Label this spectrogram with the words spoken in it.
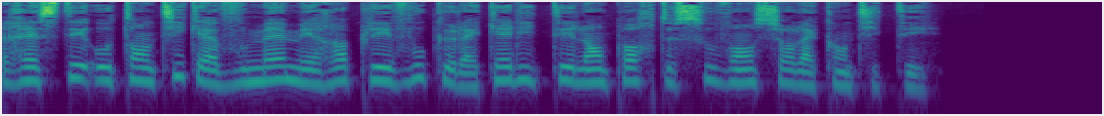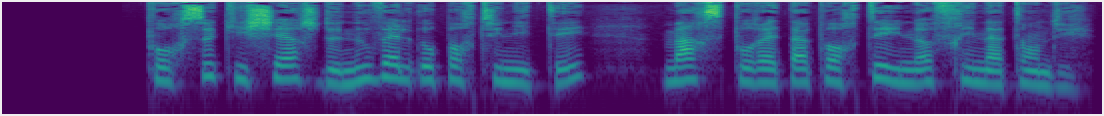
Restez authentique à vous-même et rappelez-vous que la qualité l'emporte souvent sur la quantité. Pour ceux qui cherchent de nouvelles opportunités, Mars pourrait apporter une offre inattendue.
